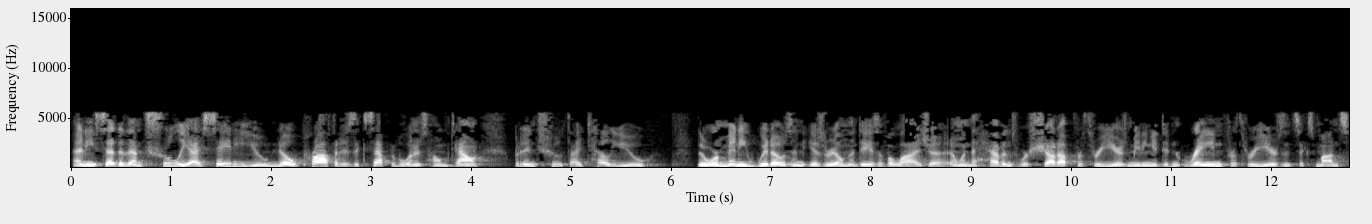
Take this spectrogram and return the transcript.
And he said to them, Truly I say to you, no prophet is acceptable in his hometown. But in truth, I tell you, there were many widows in Israel in the days of Elijah, and when the heavens were shut up for three years, meaning it didn't rain for three years and six months,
